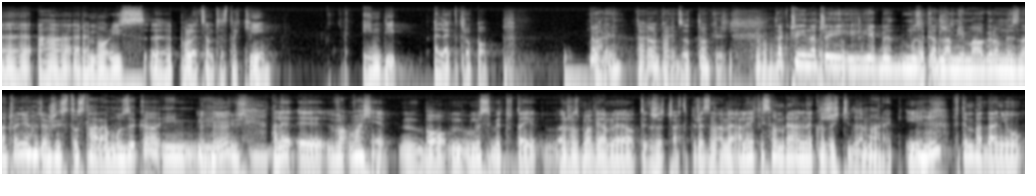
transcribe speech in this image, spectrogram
E, a Remoris e, polecam, to jest taki indie elektropop. Okay, tak, okay, bardzo taki, okay. no, Tak czy inaczej, to, jakby muzyka dla mnie ma ogromne znaczenie, chociaż jest to stara muzyka i... Mhm. Jakoś... Ale y, właśnie, bo my sobie tutaj rozmawiamy o tych rzeczach, które znamy, ale jakie są realne korzyści dla marek? I mhm. w tym badaniu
